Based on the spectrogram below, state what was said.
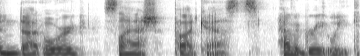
wcfoundation.org slash podcasts. Have a great week.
